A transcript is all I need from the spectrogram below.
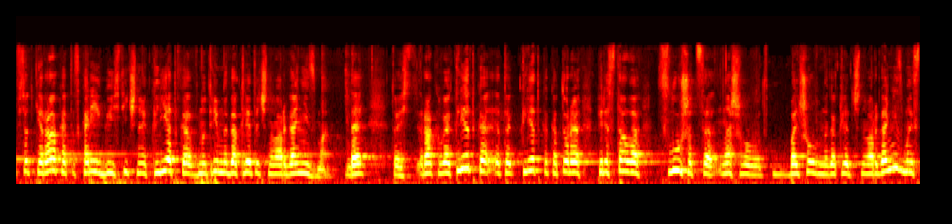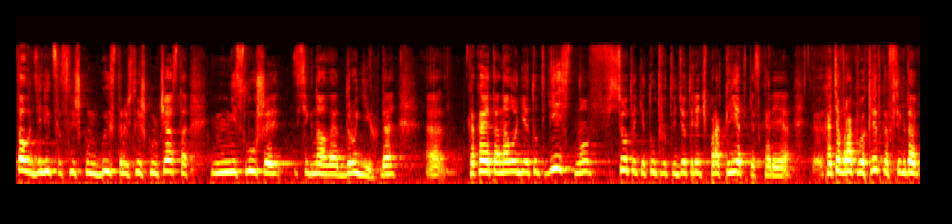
все-таки рак это скорее эгоистичная клетка внутри многоклеточного организма. Да? То есть раковая клетка это клетка, которая перестала слушаться нашего вот большого многоклеточного организма и стала делиться слишком быстро и слишком часто, не слушая сигналы от других. Да? Э, какая-то аналогия тут есть, но все-таки тут вот идет речь про клетки скорее. Хотя в раковых клетках всегда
